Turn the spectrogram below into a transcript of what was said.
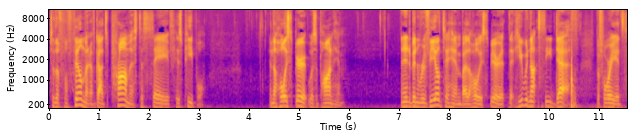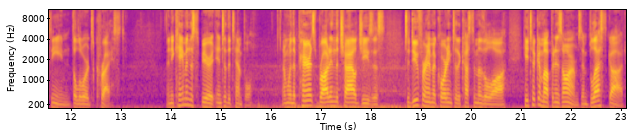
to the fulfillment of God's promise to save his people. And the Holy Spirit was upon him. And it had been revealed to him by the Holy Spirit that he would not see death before he had seen the Lord's Christ. And he came in the Spirit into the temple. And when the parents brought in the child Jesus to do for him according to the custom of the law, he took him up in his arms and blessed God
